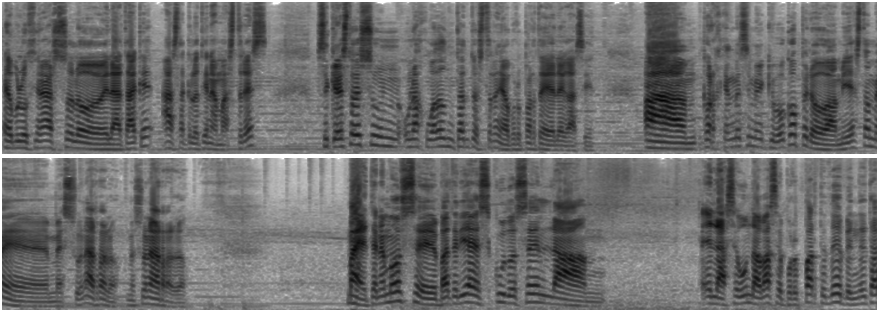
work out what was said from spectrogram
evolucionar solo el ataque hasta que lo tiene a más 3. Así que esto es una jugada un tanto extraña por parte de Legacy. Um, corregidme si me equivoco, pero a mí esto me, suena raro, me suena raro. Vale, tenemos eh, batería de escudos en la, en la segunda base por parte de Vendetta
